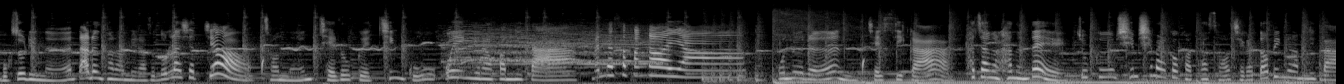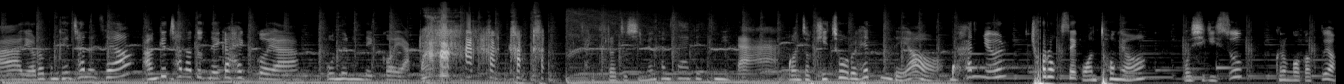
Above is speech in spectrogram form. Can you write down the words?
목소리는 다른 사람이라서 놀라셨죠? 저는 제로그의 친구 오행이라고 합니다. 만나서 반가워요. 오늘은 제시가 화장을 하는데 조금 심심할 것 같아서 제가 더빙을 합니다. 여러분 괜찮으세요? 안 괜찮아도 내가 할 거야. 오늘은 내 거야. 잘 들어주시면 감사하겠습니다. 먼저 기초를 했는데요. 한율 초록색 원통형 머시기 쑥 그런 것 같고요.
